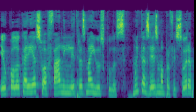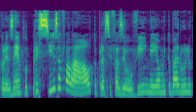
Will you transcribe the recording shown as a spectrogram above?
eu colocaria sua fala em letras maiúsculas. Muitas vezes, uma professora, por exemplo, precisa falar alto para se fazer ouvir em meio a muito barulho,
